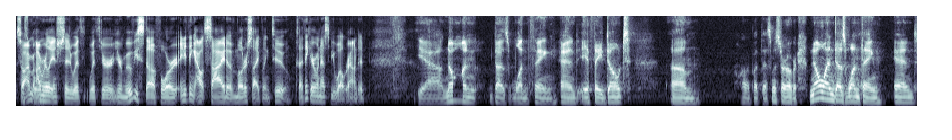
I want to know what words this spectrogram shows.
So I'm I'm really interested with with your your movie stuff or anything outside of motorcycling too, because I think everyone has to be well rounded. Yeah, no one does one thing, and if they don't, um, how do I put this? I'm gonna start over. No one does one thing, and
